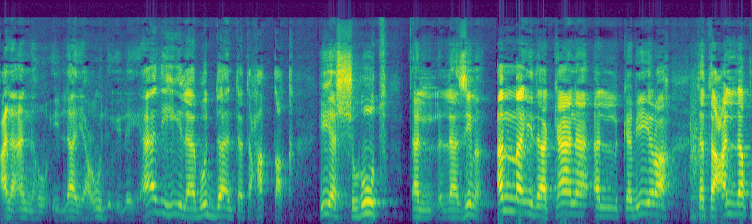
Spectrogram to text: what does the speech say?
على أنه لا يعود إليه. هذه لا بد أن تتحقق هي الشروط اللازمة. أما إذا كان الكبيرة تتعلق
